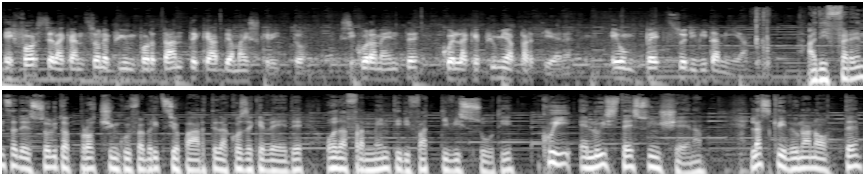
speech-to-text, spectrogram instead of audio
È forse la canzone più importante che abbia mai scritto, sicuramente quella che più mi appartiene, è un pezzo di vita mia. A differenza del solito approccio in cui Fabrizio parte da cose che vede o da frammenti di fatti vissuti, qui è lui stesso in scena. La scrive una notte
